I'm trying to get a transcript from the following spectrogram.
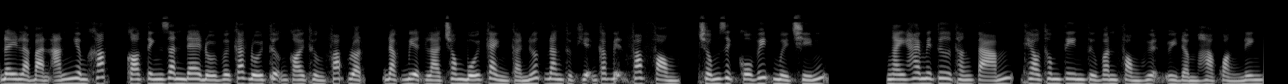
Đây là bản án nghiêm khắc, có tính răn đe đối với các đối tượng coi thường pháp luật, đặc biệt là trong bối cảnh cả nước đang thực hiện các biện pháp phòng, chống dịch COVID-19. Ngày 24 tháng 8, theo thông tin từ văn phòng huyện ủy Đầm Hà Quảng Ninh,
